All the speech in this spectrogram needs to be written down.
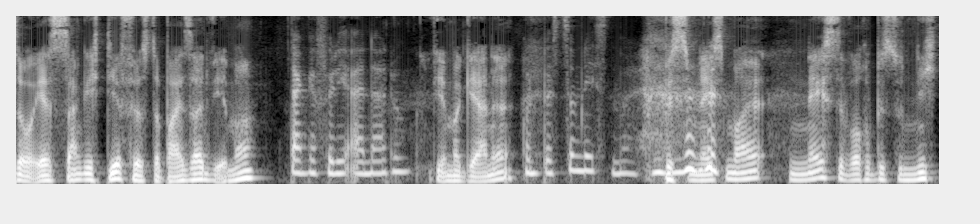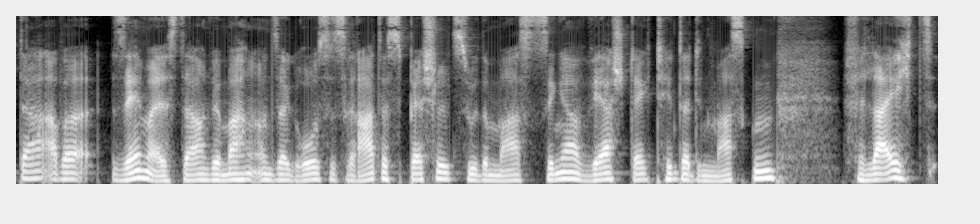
So, jetzt danke ich dir fürs Dabeisein, wie immer. Danke für die Einladung Wie immer gerne. und bis zum nächsten Mal. Bis zum nächsten Mal. Nächste Woche bist du nicht da, aber Selma ist da und wir machen unser großes Rate-Special zu The Masked Singer. Wer steckt hinter den Masken? Vielleicht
